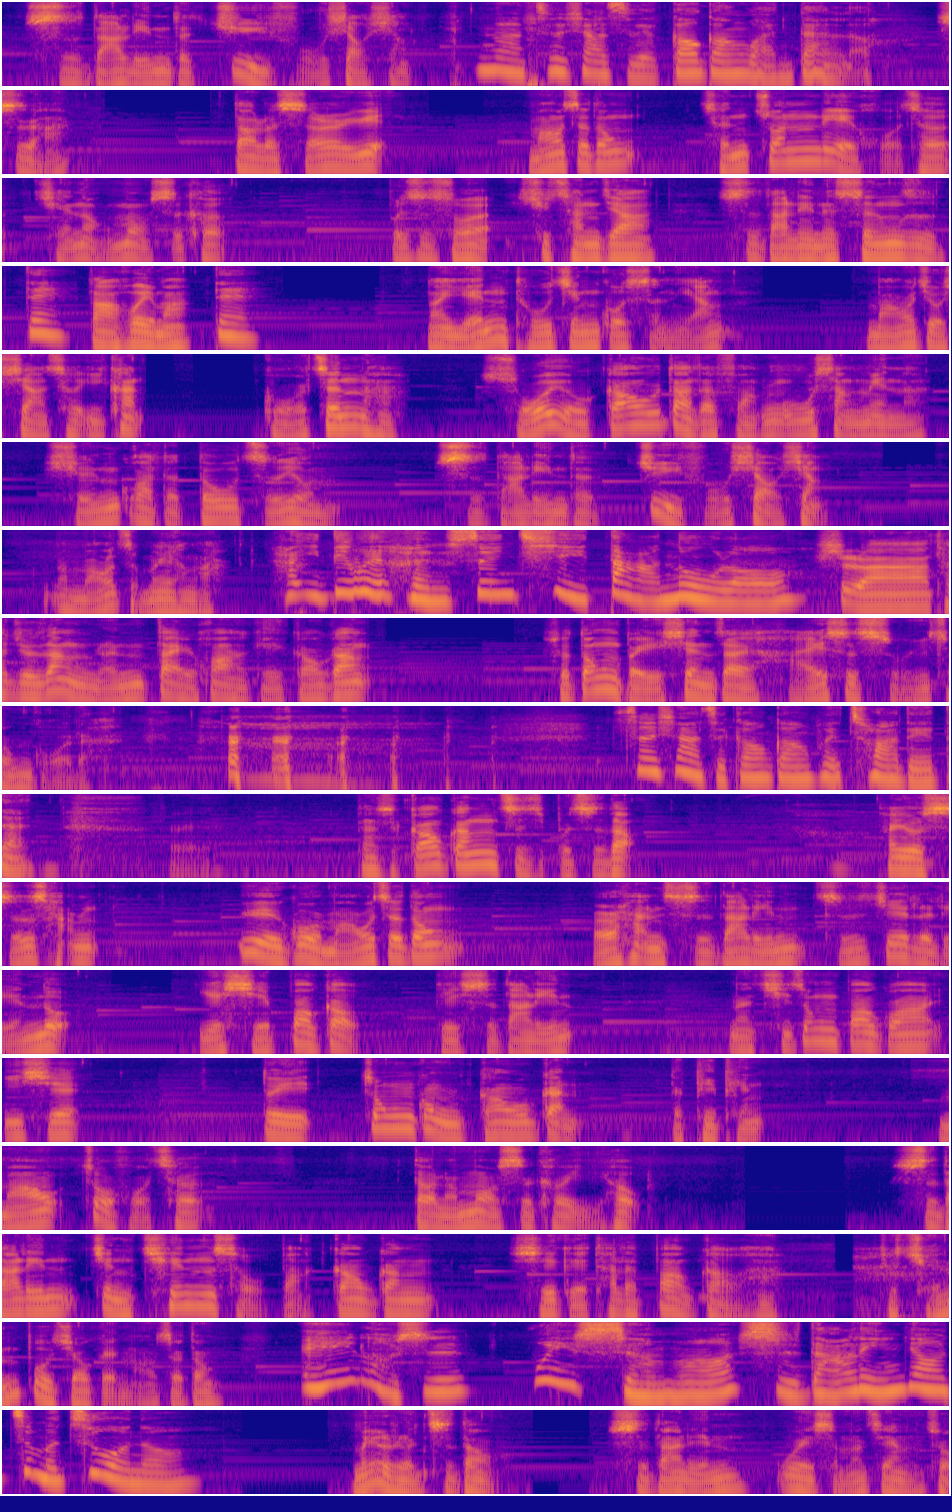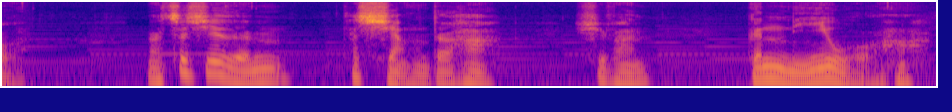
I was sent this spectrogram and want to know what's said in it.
史达林的巨幅肖像。那这下子高岗完蛋了。是啊，到了十二月，毛泽东。乘专列火车前往莫斯科，不是说去参加斯大林的生日对大会吗？对。那沿途经过沈阳，毛就下车一看，果真哈、啊，所有高大的房屋上面呢，悬挂的都只有史达林的巨幅肖像。那毛怎么样啊？他一定会很生气、大怒喽。是啊，他就让人带话给高岗。说东北现在还是属于中国的，这下子高岗会差点蛋。对，但是高岗自己不知道，他又时常越过毛泽东，而和斯大林直接的联络，也写报告给斯大林。那其中包括一些对中共高干的批评。毛坐火车到了莫斯科以后。斯大林竟亲手把高岗写给他的报告哈、啊，就全部交给毛泽东。哎，老师，为什么史达林要这么做呢？没有人知道史达林为什么这样做。那这些人他想的哈，徐帆，跟你我哈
